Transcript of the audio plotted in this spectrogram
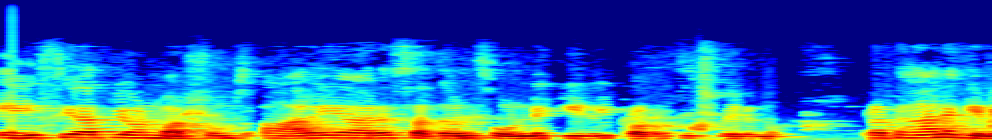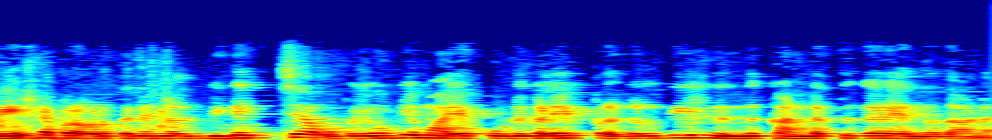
A C R P on mushrooms R A R S southern സോണിന്റെ കീഴിൽ പ്രവർത്തിച്ചു വരുന്നു. പ്രധാന ഗവേഷണ പ്രവർത്തനങ്ങൾ മികച്ച ഉപയോഗ്യമായ കൂണുകളെ പ്രകൃതിയിൽ നിന്ന് കണ്ടെത്തുക എന്നതാണ്.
